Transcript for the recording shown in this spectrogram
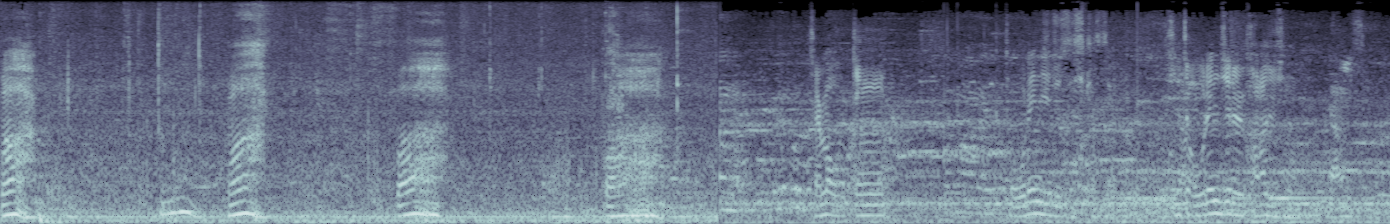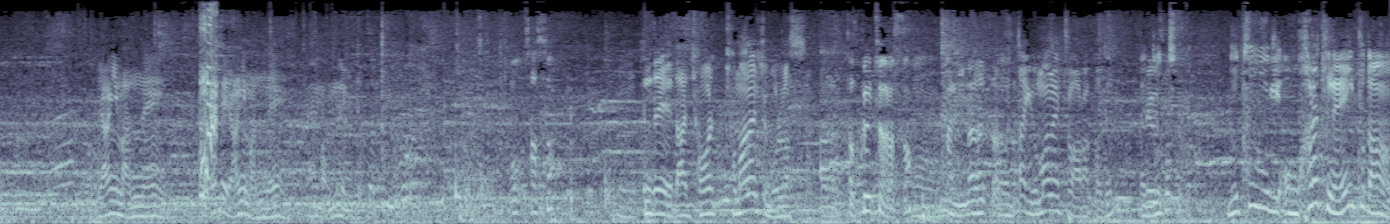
와. 와. 와. 와. 잘 먹을게. 저 오렌지 주스 시켰어요. 진짜 오렌지를 갈아주시는 양이 있어. 양이 많네. 근데 양이 많네. 양이 많네, 이거. 어, 샀어? 음, 근데 나 저, 저만 할 줄 몰랐어. 더 클 줄 알았어? 어. 한 이만 할줄 어, 알았어. 딱 요만 할 줄 알았거든. 그리고 노트, 노트북이 어 카르트네 이쁘다.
